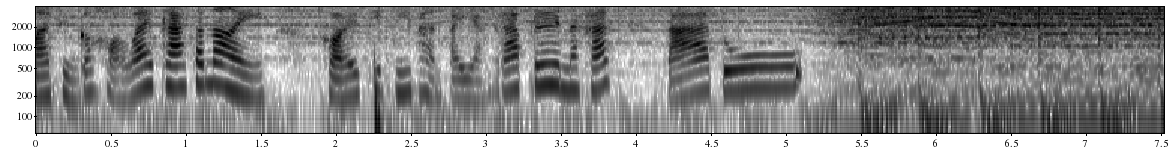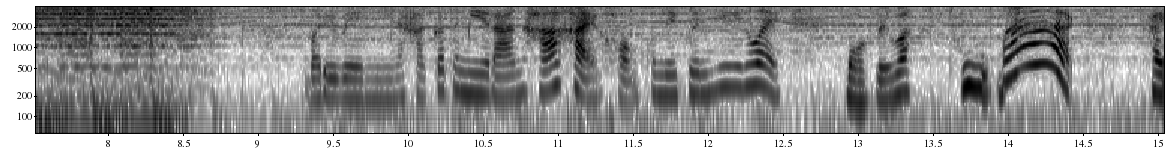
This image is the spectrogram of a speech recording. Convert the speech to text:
มาถึงก็ขอไหว้พระซะหน่อย ขอให้ทริปนี้ผ่านไปอย่างราบรื่นนะคะ สาธุบริเวณนี้นะคะ ก็จะมีร้านค้าขายของคนในพื้นที่ด้วย บอกเลยว่าถูกมาก ใคร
